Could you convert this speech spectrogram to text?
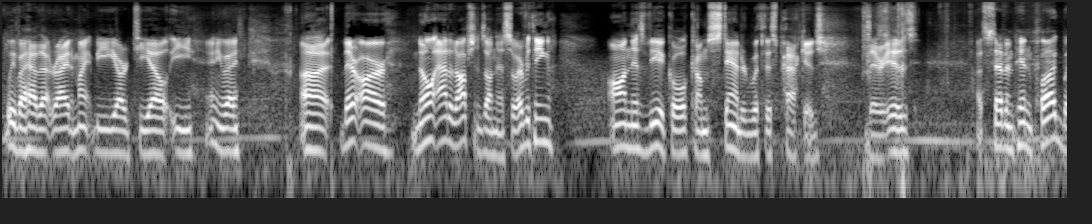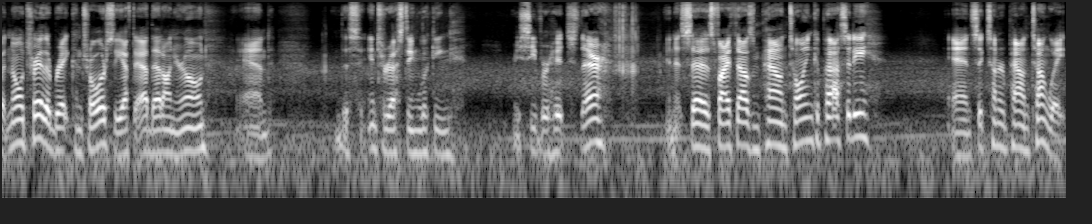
I believe I have that right. It might be RTLE. Anyway, uh, there are no added options on this, so everything on this vehicle comes standard with this package. There is a seven pin plug, but no trailer brake controller, so you have to add that on your own. And this interesting looking receiver hitch there. And it says 5,000 pound towing capacity and 600 pound tongue weight.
